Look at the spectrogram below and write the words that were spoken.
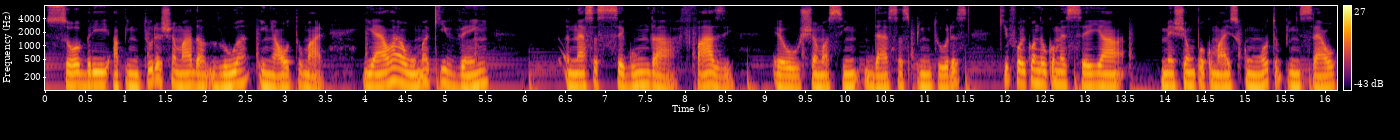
sobre a pintura chamada Lua em Alto Mar. E ela é uma que vem nessa segunda fase, eu chamo assim, dessas pinturas, que foi quando eu comecei a mexer um pouco mais com outro pincel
